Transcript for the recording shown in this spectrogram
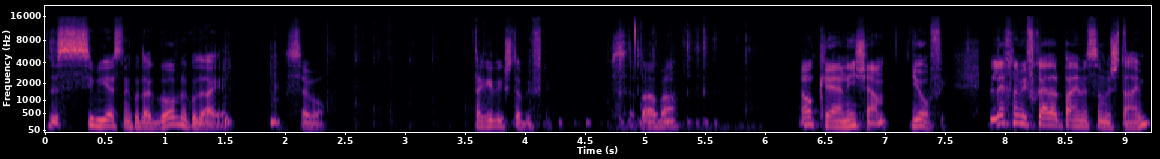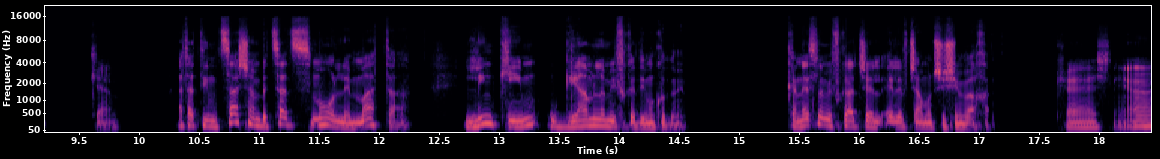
זה cbs.gov.il. סגור. תגיד לי כשאתה בפנים. סבבה. אוקיי, אני שם. יופי. לך למפקד 2022. כן. אתה תמצא שם בצד שמאל למטה לינקים גם למפקדים הקודמים. כנס למפקד של 1961. אוקיי, שנייה.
